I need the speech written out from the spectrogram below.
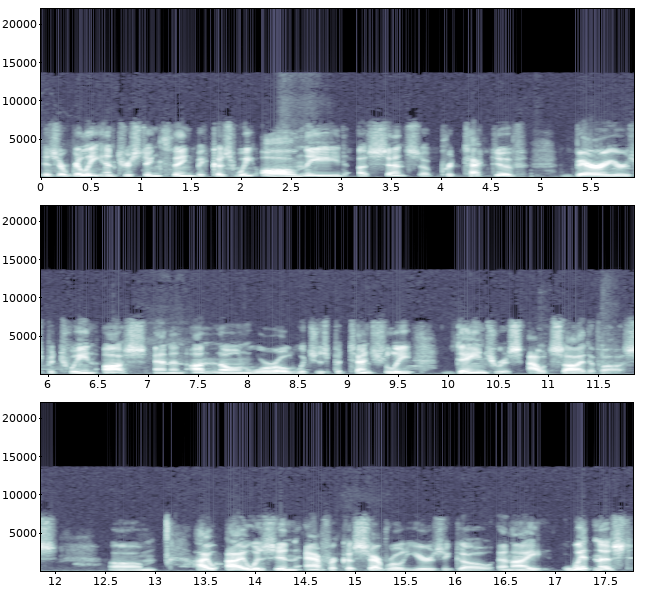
is a really interesting thing because we all need a sense of protective barriers between us and an unknown world which is potentially dangerous outside of us. Um, I, I was in Africa several years ago and I witnessed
